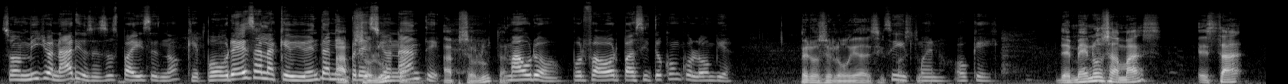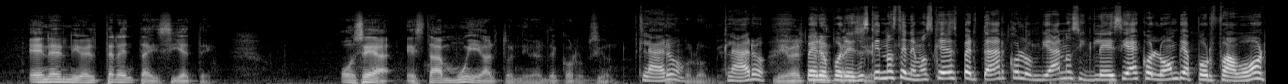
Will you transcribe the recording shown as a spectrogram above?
son millonarios esos países, ¿no? Qué pobreza la que viven tan Absoluta, impresionante. Absoluta. Mauro, por favor, pasito con Colombia. Pero se lo voy a decir. Sí, pastor. bueno, ok. De menos a más está en el nivel 37. O sea, está muy alto el nivel de corrupción. Claro, claro. Pero por eso es 37. que nos tenemos que despertar, colombianos, Iglesia de Colombia, por favor.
